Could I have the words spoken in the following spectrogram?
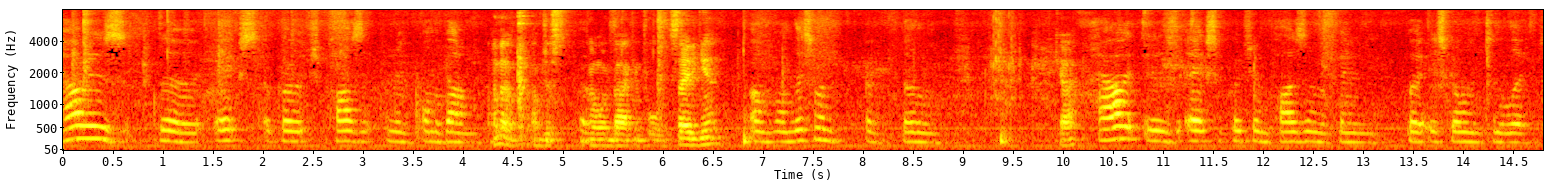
How does the x approach positive no, on the bottom? I know. I'm just going back and forth. Say it again. Um, on this one or the other one? Okay. How is x approaching positive infinity, but it's going to the left?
